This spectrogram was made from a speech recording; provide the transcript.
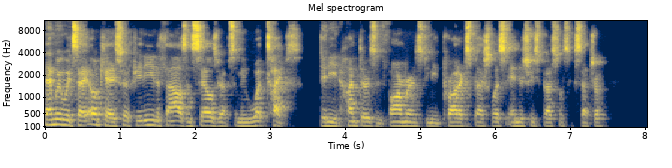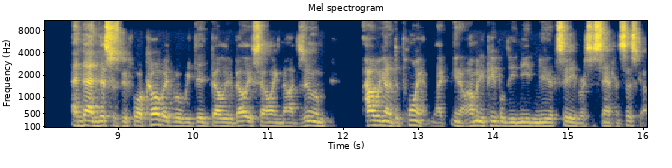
then we would say, okay, so if you need a thousand sales reps, I mean, what types? Do you need hunters and farmers? Do you need product specialists, industry specialists, etc.? And then this was before COVID, where we did belly to belly selling, not Zoom. How are we going to deploy them? Like, you know, how many people do you need in New York City versus San Francisco?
